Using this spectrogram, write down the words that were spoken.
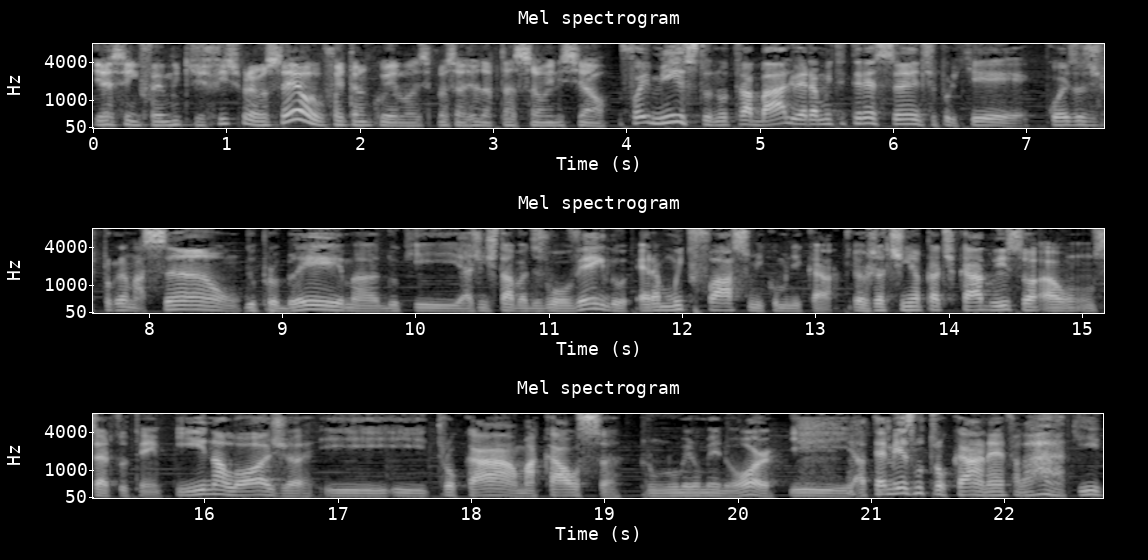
E assim, foi muito difícil para você ou foi tranquilo esse processo de adaptação inicial? Foi misto. No trabalho era muito interessante, porque coisas de programação, do problema, do que a gente estava desenvolvendo, era muito fácil me comunicar. Eu já tinha praticado isso há um certo tempo. E ir na loja e, e trocar uma calça para um número menor e até mesmo trocar, né? Falar, ah, aqui,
